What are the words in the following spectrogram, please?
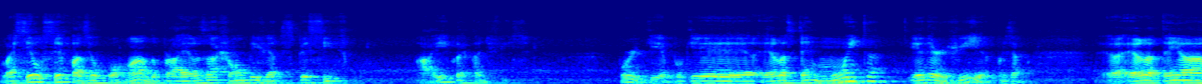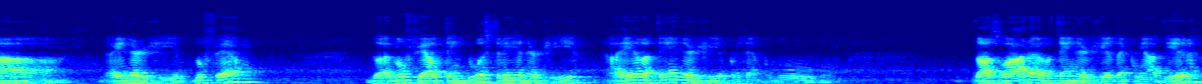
vai ser você fazer o comando para elas achar um objeto específico. Aí vai ficar difícil. Por quê? Porque elas têm muita energia, por exemplo, ela tem a, a energia do ferro, no ferro tem duas, três energias, aí ela tem a energia, por exemplo, do, das varas, ela tem a energia da empunhadeira,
